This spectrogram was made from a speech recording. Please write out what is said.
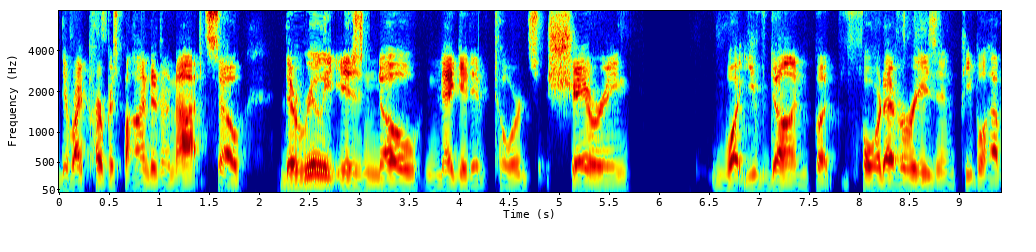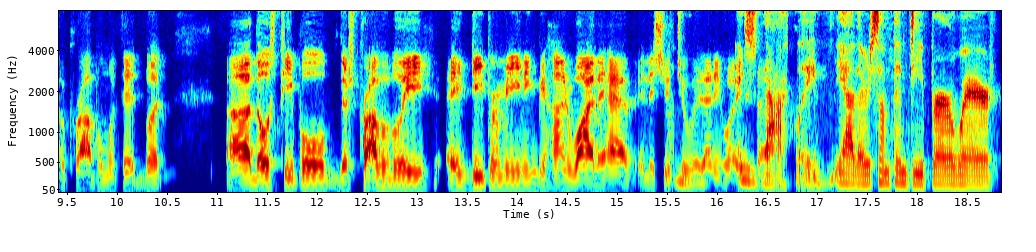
the right purpose behind it or not. So there really is no negative towards sharing what you've done but for whatever reason people have a problem with it but uh, those people there's probably a deeper meaning behind why they have an issue to it mm-hmm. anyway exactly so. yeah there's something deeper where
